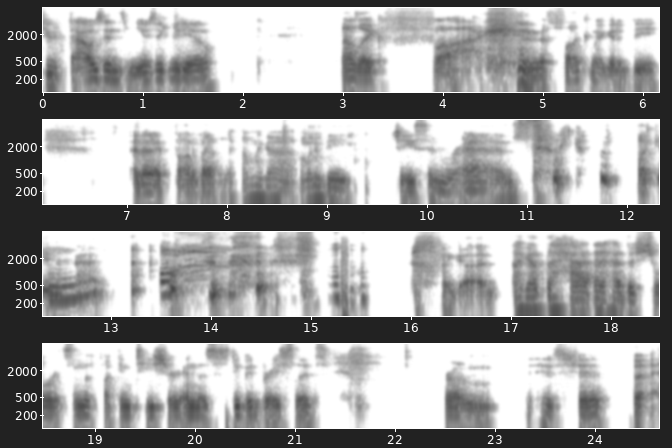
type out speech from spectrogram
2000s music video. I was like, fuck, who the fuck am I gonna be? And then I thought about it, I'm like, oh my god, I wanna be Jason Mraz. Oh got the fucking mm. hat. Oh my god. I got the hat and I had the shorts and the fucking t-shirt and the stupid bracelets from his shit. But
